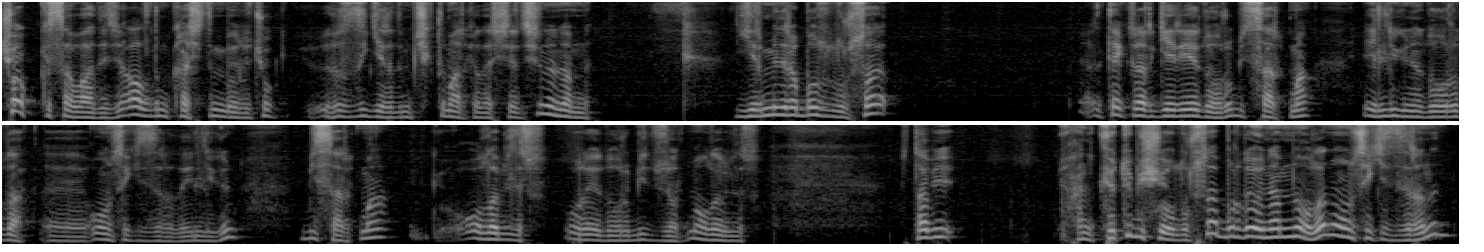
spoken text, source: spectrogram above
Çok kısa vadeci aldım kaçtım böyle çok hızlı girdim çıktım arkadaşlar için önemli. 20 lira bozulursa yani tekrar geriye doğru bir sarkma 50 güne doğru da 18 lirada 50 gün bir sarkma olabilir. Oraya doğru bir düzeltme olabilir. Tabi hani kötü bir şey olursa burada önemli olan 18 liranın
